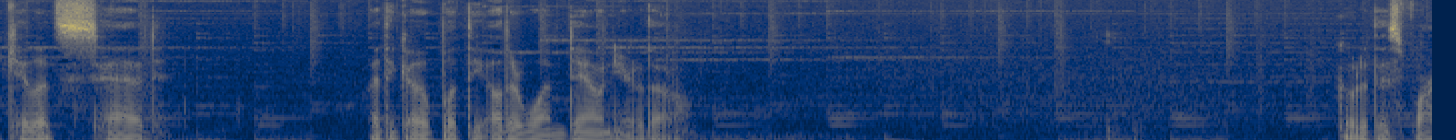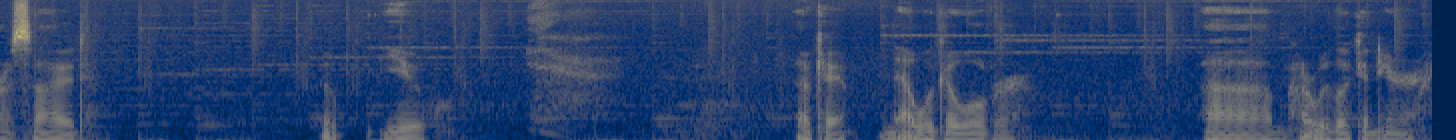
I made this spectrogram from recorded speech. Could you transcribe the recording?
Okay, let's head. I think I'll put the other one down here, though. Go to this far side. Oh, you. Okay, now we'll go over. Um, how are we looking here?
